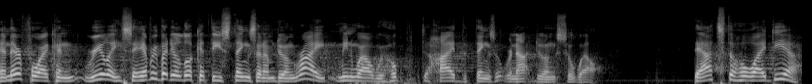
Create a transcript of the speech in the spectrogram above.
and therefore, I can really say, everybody look at these things that I'm doing right. Meanwhile, we hope to hide the things that we're not doing so well. That's the whole idea.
